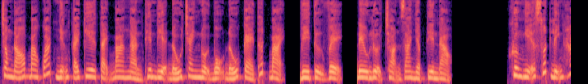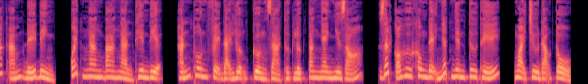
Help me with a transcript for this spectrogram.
trong đó bao quát những cái kia tại ba ngàn thiên địa đấu tranh nội bộ đấu kẻ thất bại, vì tự vệ, đều lựa chọn gia nhập tiên đạo. Khương nghĩa xuất lĩnh hắc ám đế đình, quét ngang ba ngàn thiên địa, hắn thôn phệ đại lượng cường giả thực lực tăng nhanh như gió, rất có hư không đệ nhất nhân tư thế, ngoại trừ đạo tổ,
